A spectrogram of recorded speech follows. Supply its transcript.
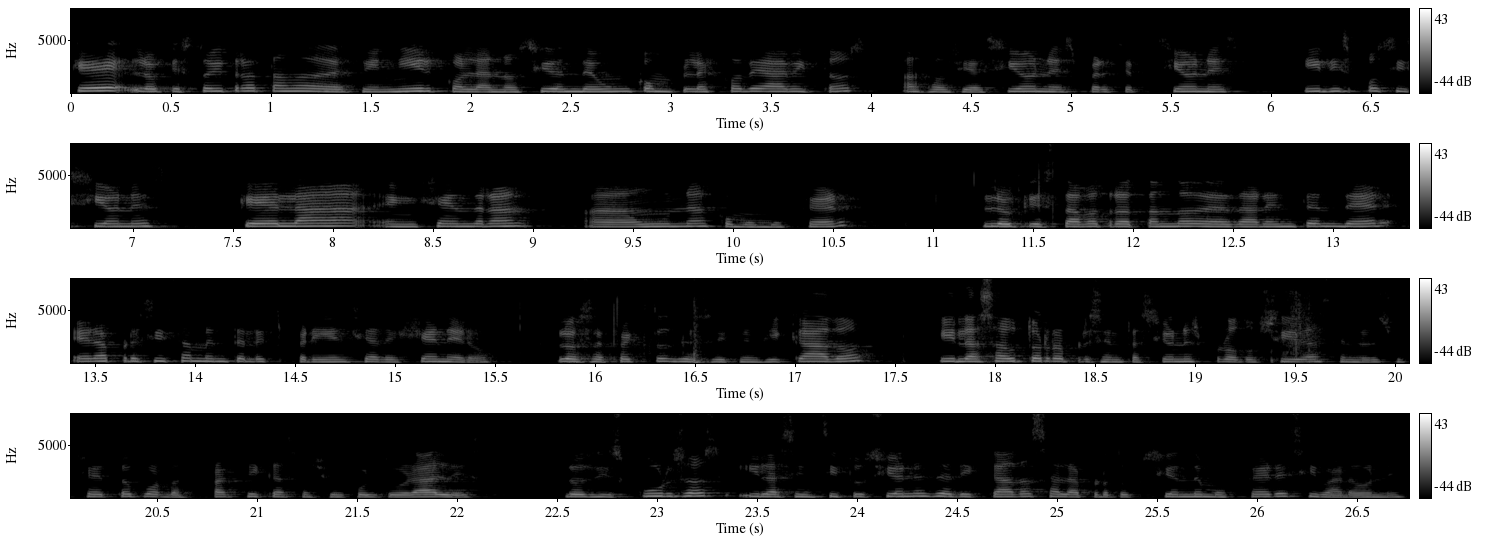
que lo que estoy tratando de definir con la noción de un complejo de hábitos, asociaciones, percepciones y disposiciones que la engendran a una como mujer, lo que estaba tratando de dar a entender era precisamente la experiencia de género, los efectos de significado y las autorrepresentaciones producidas en el sujeto por las prácticas socioculturales, los discursos y las instituciones dedicadas a la producción de mujeres y varones.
